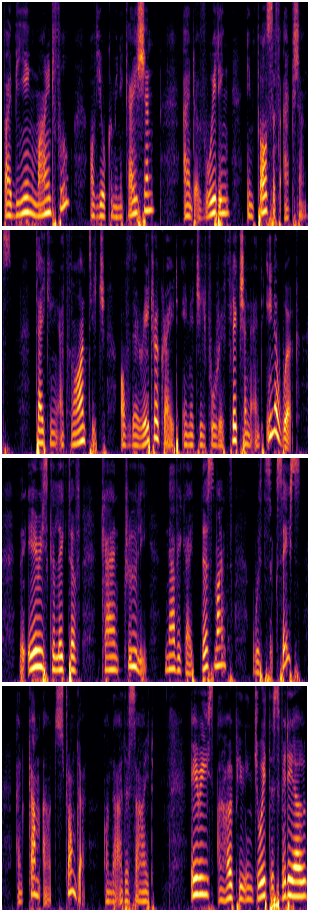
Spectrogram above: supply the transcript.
by being mindful of your communication and avoiding impulsive actions, taking advantage of the retrograde energy for reflection and inner work, the Aries collective can truly navigate this month with success and come out stronger on the other side. Aries, I hope you enjoyed this video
